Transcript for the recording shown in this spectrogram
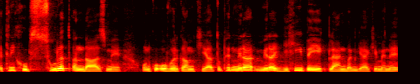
इतनी खूबसूरत अंदाज में उनको ओवरकम किया। तो फिर मेरा मेरा यही पे एक प्लान बन गया कि मैंने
